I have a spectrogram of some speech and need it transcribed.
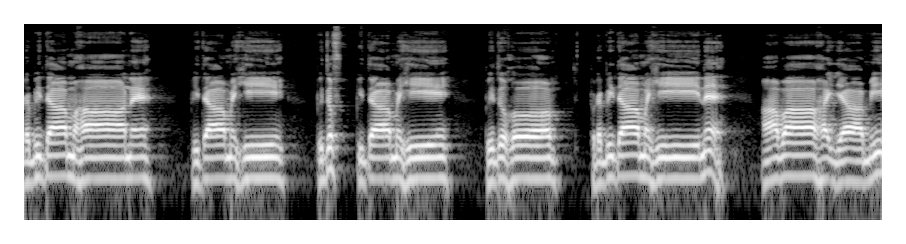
பிரபிதாமகான் பிதாமகி பிதுः பிதாமகி பிதுः பிரபிதாமகின்னு ஆவாகயாமி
